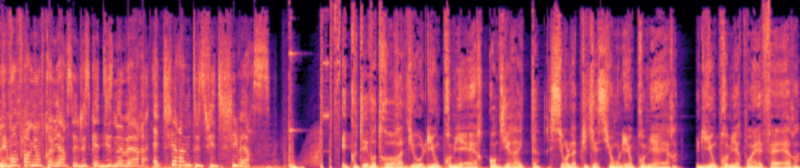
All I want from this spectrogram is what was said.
Les bons plans Lyon Première, c'est jusqu'à 19h. Et Sheeran tout de suite, Shivers. Écoutez votre radio Lyon Première en direct sur l'application Lyon Première, lyonpremière.fr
